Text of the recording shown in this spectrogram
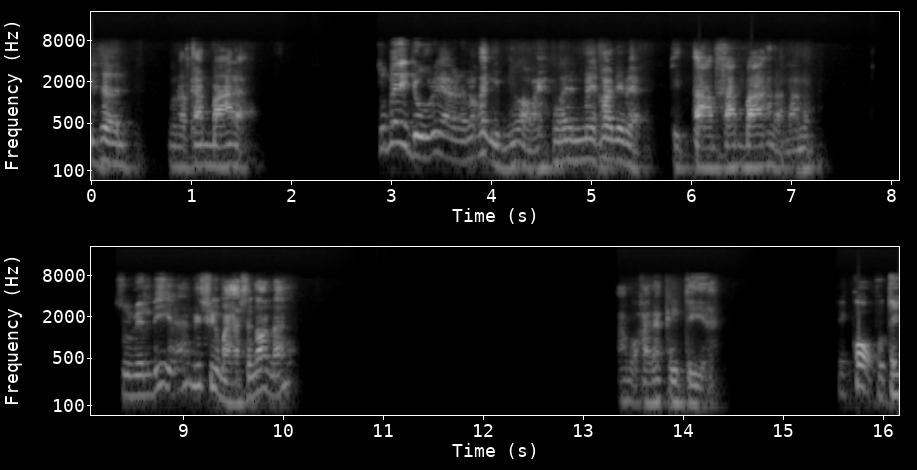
รีเทิร์นสำหรับการ์ดบาสอะทุกไม่ได้ดูด้วยกันนะไม่ค่อยอินนึกออกไหมไม่ไม่ค่อยได้แบบ ติดตามการ์ดบาสขนาดนั้นอะซูเวนดี้นะไม่ชื่อหมายอาร์เซนอลนะเอาบอกใครนะกูตีอะพี่โก้กูตี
